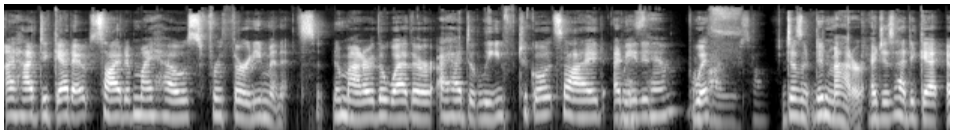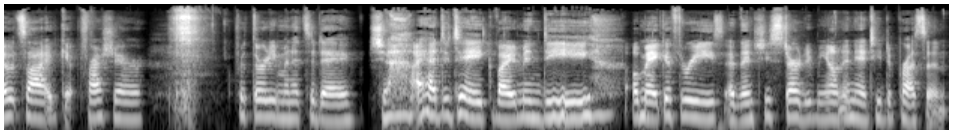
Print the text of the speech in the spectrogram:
I had to get outside of my house for 30 minutes. No matter the weather, I had to leave to go outside. I With needed him with by yourself? doesn't didn't matter. I just had to get outside, get fresh air for 30 minutes a day. I had to take vitamin D, omega 3s, and then she started me on an antidepressant.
